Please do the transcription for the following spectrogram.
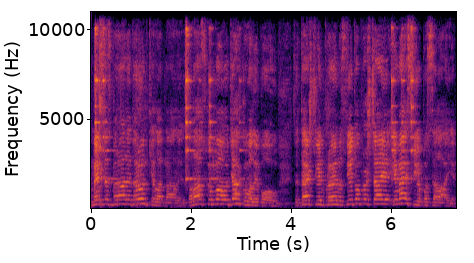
Ми все збирали дарунки ладнали, за ласку много дякували Богу, за те, що він провину світу прощає і Месію посилає.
